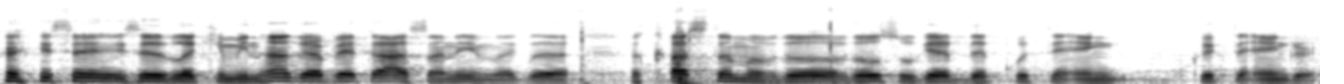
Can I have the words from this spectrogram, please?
he said, he said like "Kiminhag rabeka asanim, like the, the custom of the of those who get quick to ang- quick to anger.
